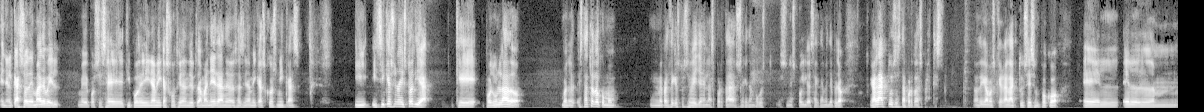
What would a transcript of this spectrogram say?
En el caso de Marvel, eh, pues ese tipo de dinámicas funcionan de otra manera, ¿no? esas dinámicas cósmicas. Y, y sí que es una historia que, por un lado, bueno, está todo como. Me parece que esto se ve ya en las portadas, o sea que tampoco es, un spoiler exactamente, pero Galactus está por todas partes. ¿no? Digamos que Galactus es un poco el. el, mm,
